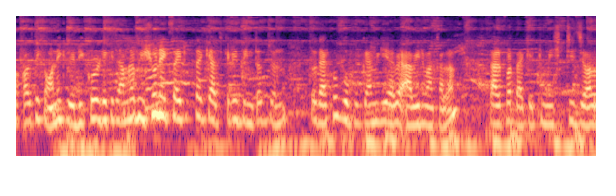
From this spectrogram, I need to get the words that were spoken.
সকাল থেকে অনেক রেডি করে রেখেছি। আমরা ভীষণ এক্সাইটেড থাকি আজকের এই দিনটার জন্য। তো দেখো, গপুকে আমি কীভাবে আবির মাখালাম। তারপর তাকে একটু মিষ্টি জল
